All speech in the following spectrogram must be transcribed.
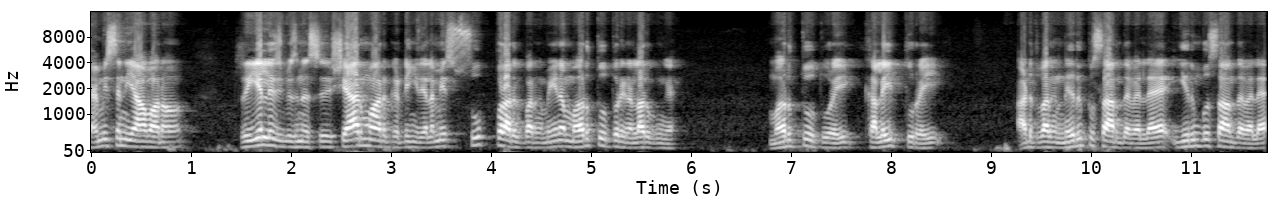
கமிஷன் வியாபாரம் real estate business share marketing இது எல்லாமே சூப்பராக இருக்குது பாருங்க. மெயினாக மருத்துவத்துறை நல்லா இருக்குங்க. மருத்துவத்துறை கலைத்துறை அடுத்து பாருங்கள் நெருப்பு சார்ந்த வேலை இரும்பு சார்ந்த வேலை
